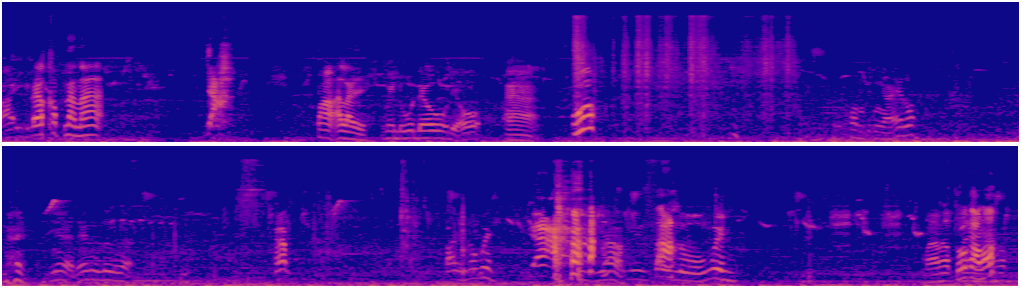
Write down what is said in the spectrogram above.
มาอีกแล้วครับนานะยะปลาอะไรไม่รู้เดี๋ยวเดี๋ยวอ่าอู้ความเป็นไงรู้ เนี่ยเด้งลึงอะ ไปแล้วเว้ยย่า ใส่หลงเว้ย มาแ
